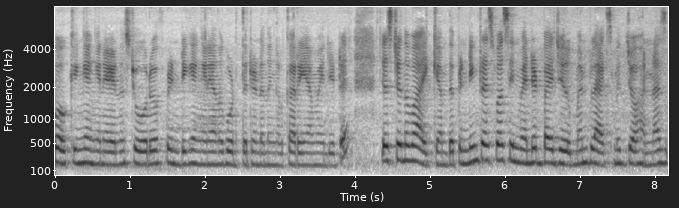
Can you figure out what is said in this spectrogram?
വർക്കിംഗ് എങ്ങനെയായിരുന്നു? സ്റ്റോറി ഓഫ് പ്രിന്റിംഗ് എങ്ങനെയാണെന്ന് കൊടുത്തിട്ടുണ്ട് നിങ്ങൾക്ക് അറിയാൻ വേണ്ടിയിട്ട്. ജസ്റ്റ് ഒന്ന് വായിക്കാം. The printing press was invented by German blacksmith Johannes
